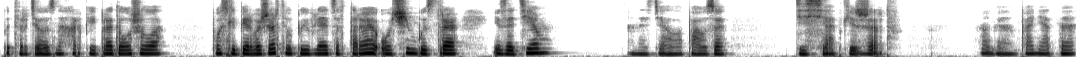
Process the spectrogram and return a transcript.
подтвердила знахарка и продолжила. После первой жертвы появляется вторая очень быстро, и затем... Она сделала паузу. Десятки жертв. Ага, понятно.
